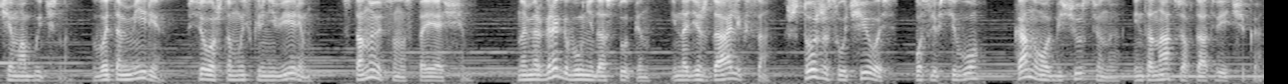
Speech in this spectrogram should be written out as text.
чем обычно. В этом мире все, во что мы искренне верим, становится настоящим. Номер Грега был недоступен, и надежда Алекса, что же случилось после всего, канула бесчувственную интонацию автоответчика.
